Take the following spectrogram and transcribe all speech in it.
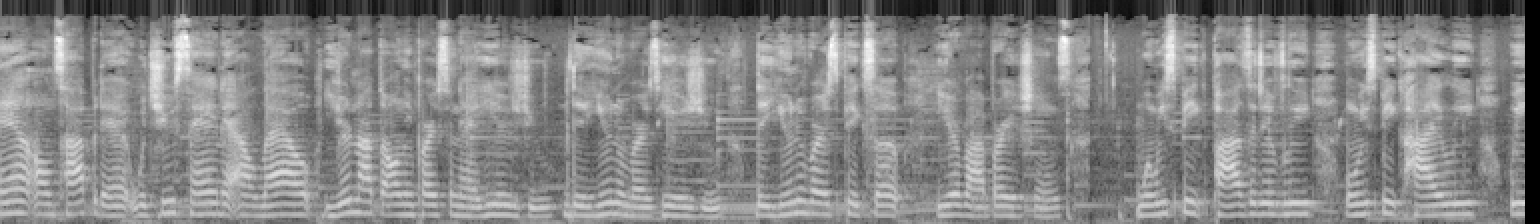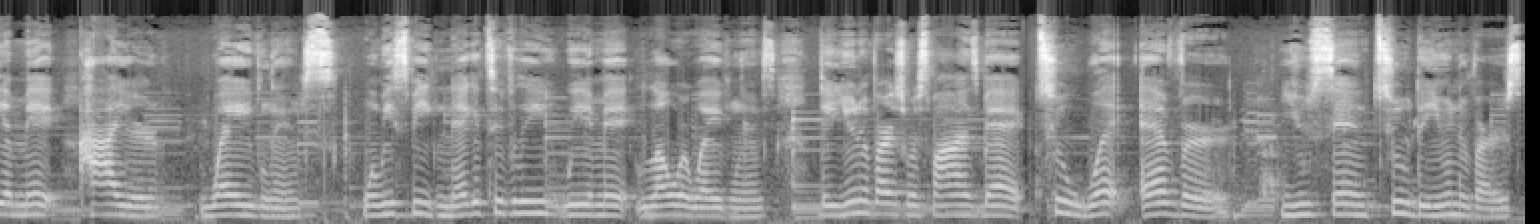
And on top of that, with you saying it out loud, you're not the only person that hears you. The universe hears you. The universe picks up your vibrations. When we speak positively, when we speak highly, we emit higher wavelengths. When we speak negatively, we emit lower wavelengths. The universe responds back to whatever you send to the universe.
